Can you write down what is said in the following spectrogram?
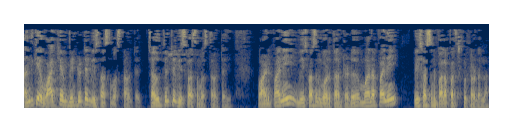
అందుకే వాక్యం వింటుంటే విశ్వాసం వస్తూ ఉంటుంది. చదువుతుంటే విశ్వాసం వస్తూ ఉంటుంది. వాడి పని విశ్వాసం కొడుతూ ఉంటాడు. మన పని విశ్వాసాన్ని బలపరుచుకుంటా ఉండాల.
